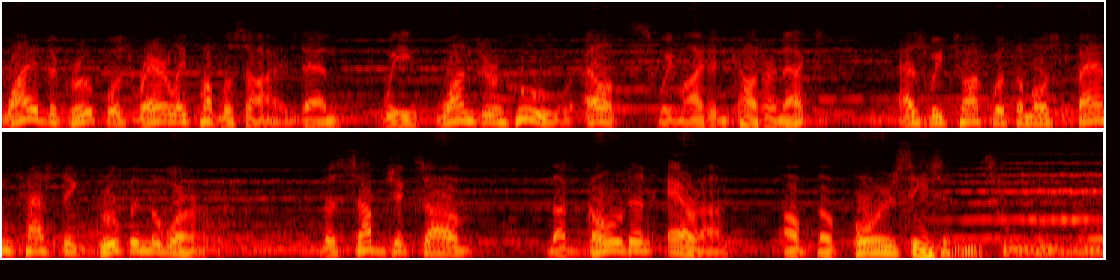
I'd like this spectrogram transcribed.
Why the group was rarely publicized, and we wonder who else we might encounter next as we talk with the most fantastic group in the world, the subjects of the golden era of the Four Seasons.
